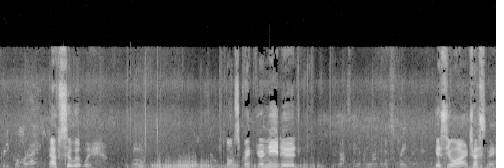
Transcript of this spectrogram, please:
Pretty cool, right? Absolutely. Man. Don't scrape your knee, dude. I'm not gonna I'm not gonna scrape it Yes, you are. Trust me.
